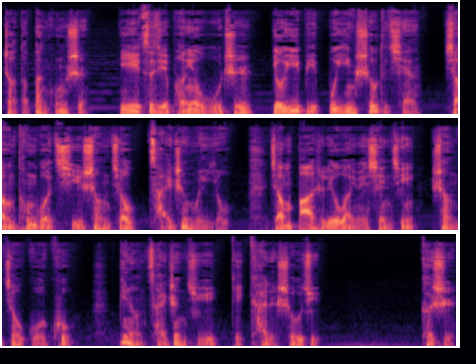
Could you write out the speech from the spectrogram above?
找到办公室，以自己朋友无知有一笔不应收的钱，想通过其上交财政为由，将八十六万元现金上交国库，并让财政局给开了收据。可是，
